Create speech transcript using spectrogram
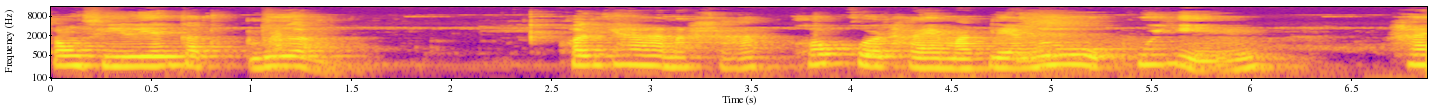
ต้องซีเรียสกับทุกเรื่อง ข้อที่ห้านะคะ ครอบครัวไทยมักเลี้ยงลูกผู้หญิง ให้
